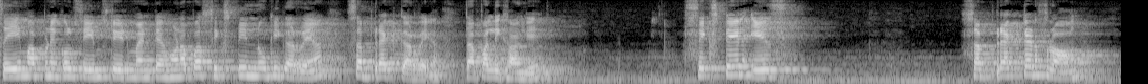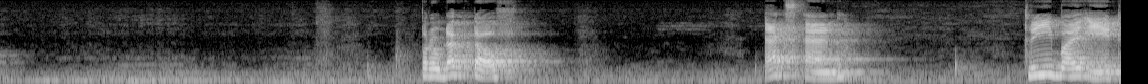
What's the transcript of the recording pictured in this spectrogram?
same ਆਪਣੇ ਕੋਲ ਸੇਮ ਸਟੇਟਮੈਂਟ ਹੈ ਹੁਣ ਆਪਾਂ 16 ਨੂੰ ਕੀ ਕਰ ਰਹੇ ਹਾਂ ਸਬਟ੍ਰੈਕਟ ਕਰ ਰਹੇ ਹਾਂ ਤਾਂ ਆਪਾਂ ਲਿਖਾਂਗੇ 16 is subtracted from product of x and 3 by 8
